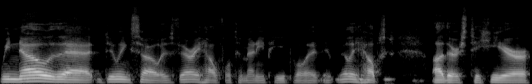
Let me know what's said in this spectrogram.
we know that doing so is very helpful to many people. It, it really helps mm-hmm. others to hear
